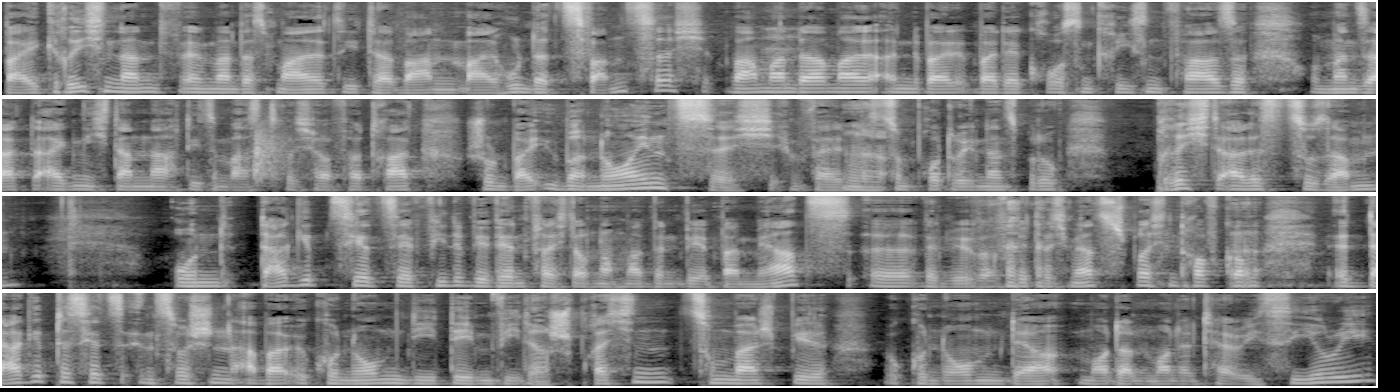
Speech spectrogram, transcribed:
Bei Griechenland, wenn man das mal sieht, da waren mal 120, war man da mal an, bei, bei der großen Krisenphase. Und man sagt eigentlich dann nach diesem Maastrichter Vertrag schon bei über 90 im Verhältnis Ja. zum Bruttoinlandsprodukt, bricht alles zusammen. Und da gibt's jetzt sehr viele, wir werden vielleicht auch nochmal, wenn wir beim März, äh, wenn wir über Friedrich Merz sprechen, drauf kommen, äh, da gibt es jetzt inzwischen aber Ökonomen, die dem widersprechen, zum Beispiel Ökonomen der Modern Monetary Theory,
